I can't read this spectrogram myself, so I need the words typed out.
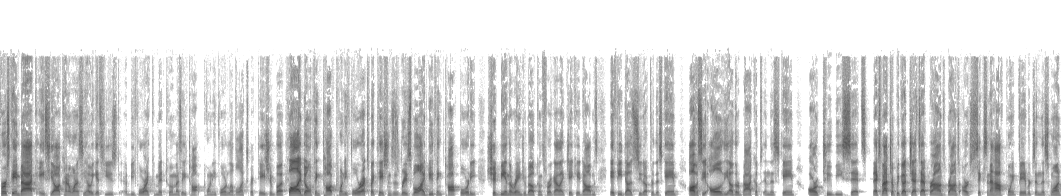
First game back, ACL. Kind of want to see how he gets used uh, before I commit to him as a top 24 level expectation. But while I don't think top 24 expectations is reasonable, I do think top 40 should be in the range of outcomes for a guy like J.K. Dobbins if he does suit up for this game. Obviously, all of the other backups in this game are to be sits. Next matchup, we got Jets at Browns. Browns are six and a half point favorites in this one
